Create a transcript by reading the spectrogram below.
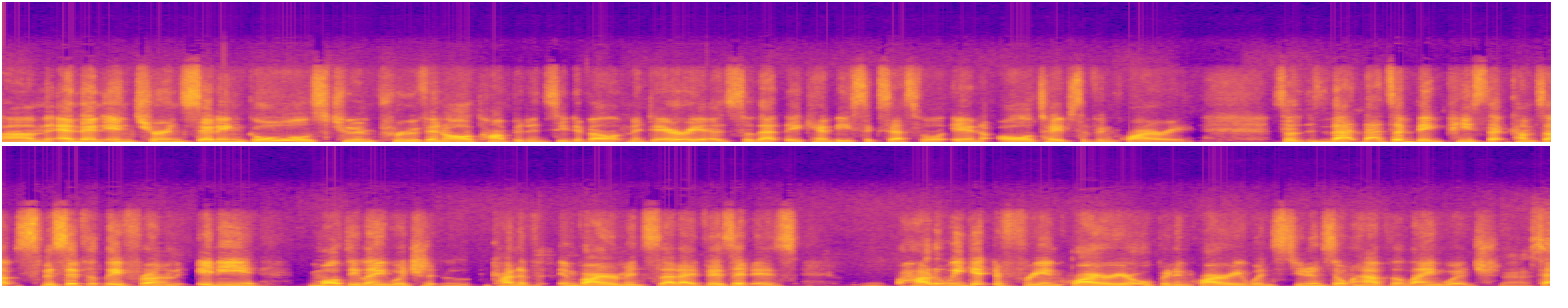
Um, and then in turn setting goals to improve in all competency development areas so that they can be successful in all types of inquiry so that that's a big piece that comes up specifically from any multi-language kind of environments that i visit is how do we get to free inquiry or open inquiry when students don't have the language yes. to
